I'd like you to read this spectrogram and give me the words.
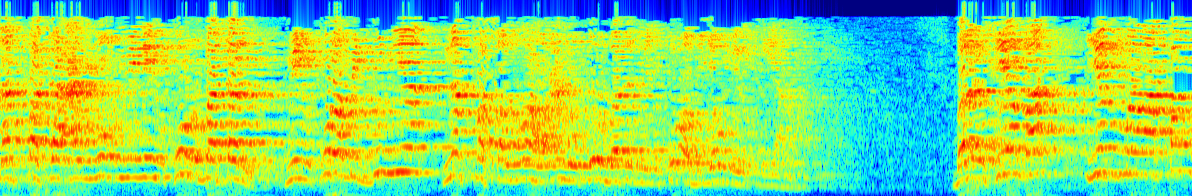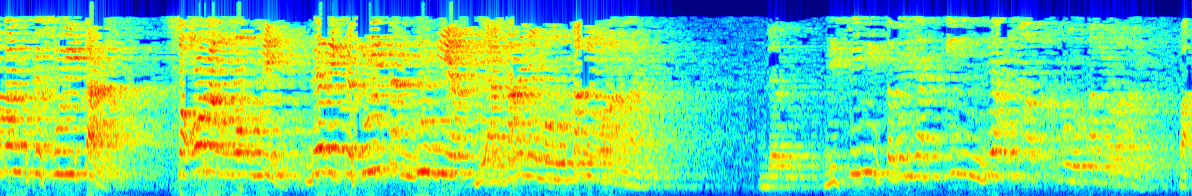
nafasa an mu'minin qurbatan min qurabi dunya nafasallahu anhu qurbatan min qurabi yaumil qiyamah. Barang siapa yang melapangkan kesulitan seorang mukmin dari kesulitan dunia di antaranya mengutangi orang lain. Dan di sini terlihat indahnya mengutangi orang lain. Pak,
